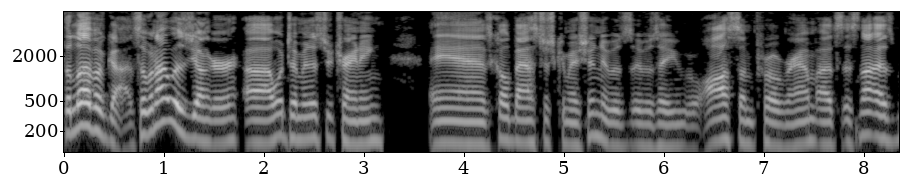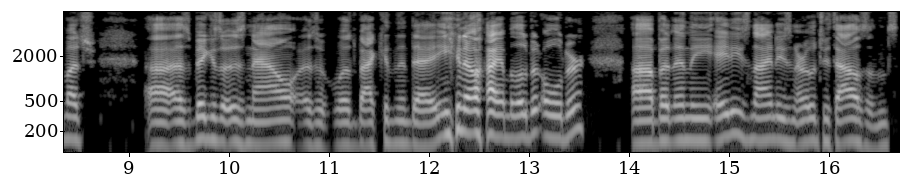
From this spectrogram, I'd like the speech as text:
the love of God. So when I was younger, uh, I went to ministry training and it's called Master's Commission. It was it was a awesome program. Uh, it's, it's not as much uh, as big as it is now as it was back in the day. You know, I am a little bit older, uh, but in the 80s, 90s, and early 2000s,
